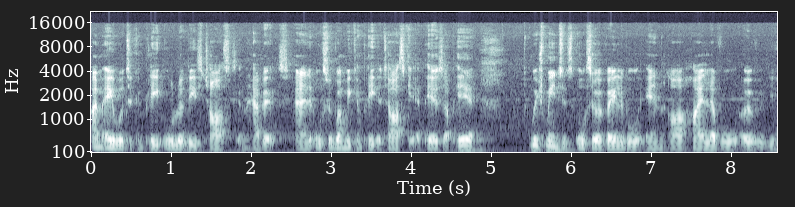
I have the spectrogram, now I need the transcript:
I'm able to complete all of these tasks and habits. And also when we complete a task, it appears up here, which means it's also available in our high level overview.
